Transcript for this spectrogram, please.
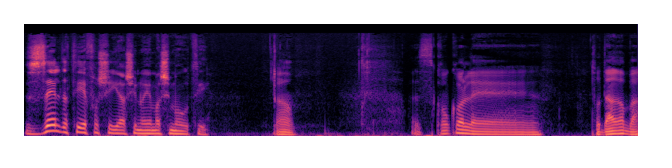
זה לדעתי איפה שיהיה השינוי המשמעותי. אה. אז קודם כל, אה, תודה רבה.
